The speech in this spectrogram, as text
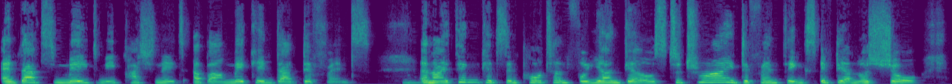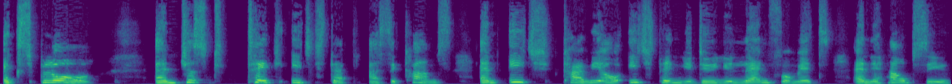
and that's made me passionate about making that difference. Mm-hmm. And I think it's important for young girls to try different things if they are not sure, explore, and just take each step as it comes. And each career or each thing you do, you learn from it and it helps you.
